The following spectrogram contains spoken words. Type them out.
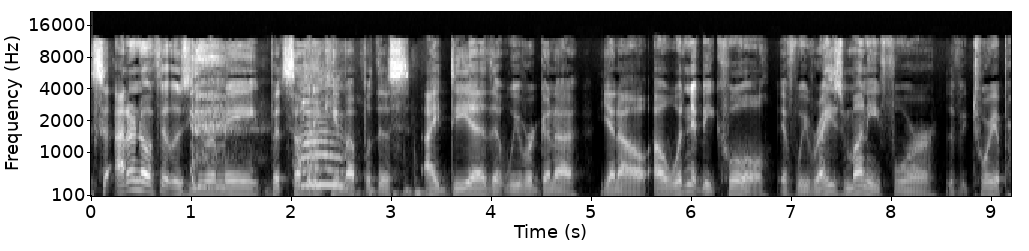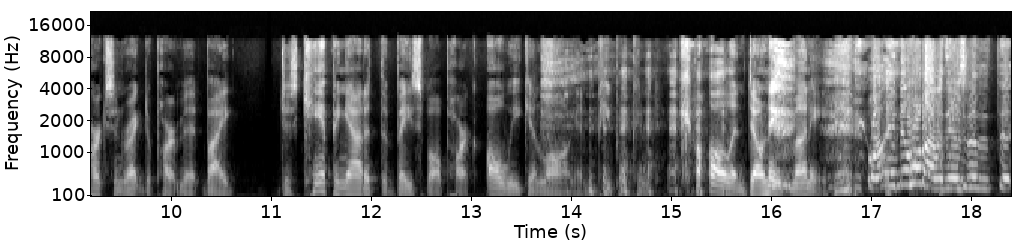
So, I don't know if it was you or me, but somebody came up with this idea that we were gonna you know, oh, wouldn't it be cool if we raise money for the Victoria Parks and Rec Department by just camping out at the baseball park all weekend long and people can call and donate money. Well, and hold on, there's another. Th-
